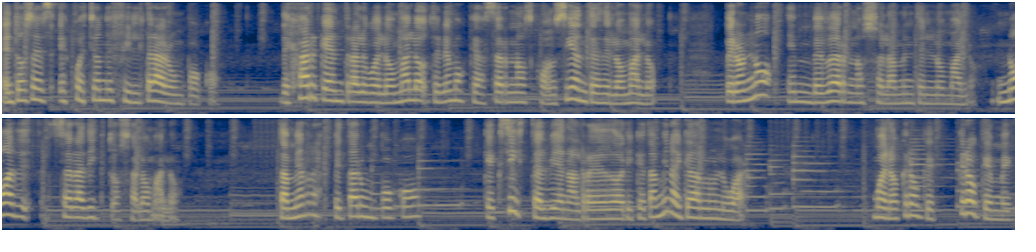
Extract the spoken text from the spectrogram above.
Entonces es cuestión de filtrar un poco. Dejar que entre algo de lo malo, tenemos que hacernos conscientes de lo malo, pero no embebernos solamente en lo malo, no ser adictos a lo malo. También respetar un poco que existe el bien alrededor y que también hay que darle un lugar. Bueno, creo que, creo que me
